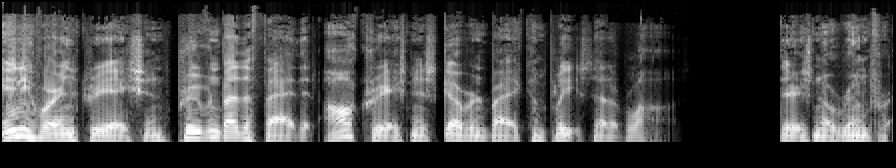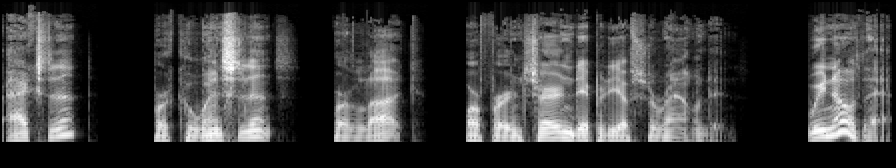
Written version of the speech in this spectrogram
anywhere in creation proven by the fact that all creation is governed by a complete set of laws. There is no room for accident, for coincidence, for luck, or for serendipity of surroundings. We know that.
